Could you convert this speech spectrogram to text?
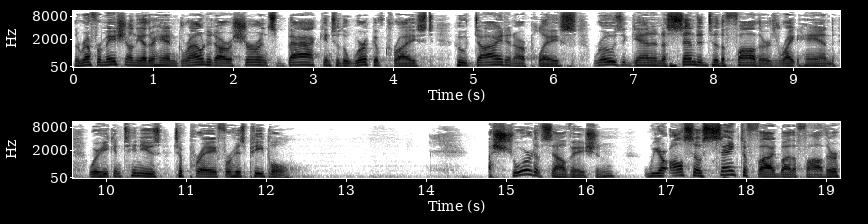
The Reformation, on the other hand, grounded our assurance back into the work of Christ, who died in our place, rose again, and ascended to the Father's right hand, where he continues to pray for his people. Assured of salvation, we are also sanctified by the Father,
